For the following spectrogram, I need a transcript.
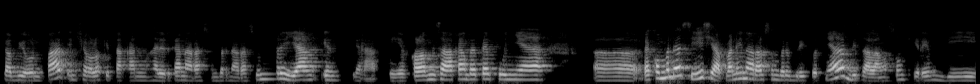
KBO 4. Insya Allah kita akan menghadirkan narasumber-narasumber yang inspiratif. Kalau misalkan Teteh punya uh, rekomendasi siapa nih narasumber berikutnya, bisa langsung kirim di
